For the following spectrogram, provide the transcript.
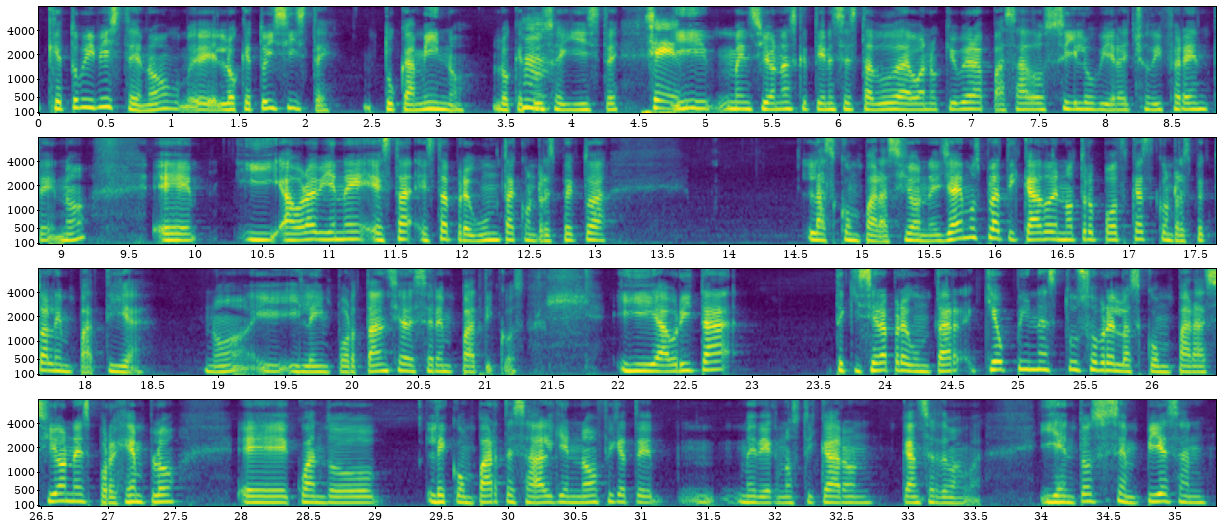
que tú viviste, ¿no? Eh, lo que tú hiciste tu camino, lo que tú seguiste. Y mencionas que tienes esta duda de, bueno, ¿qué hubiera pasado si lo hubiera hecho diferente, no? Eh, y ahora viene esta, esta pregunta con respecto a las comparaciones. Ya hemos platicado en otro podcast con respecto a la empatía, ¿no? Y, la importancia de ser empáticos. Y ahorita te quisiera preguntar, ¿qué opinas tú sobre las comparaciones? Por ejemplo, eh, cuando le compartes a alguien, no, fíjate, me diagnosticaron cáncer de mama. Y entonces empiezan,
